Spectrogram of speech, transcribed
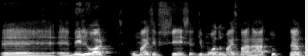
é, é, melhor, com mais eficiência, de modo mais barato, né?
